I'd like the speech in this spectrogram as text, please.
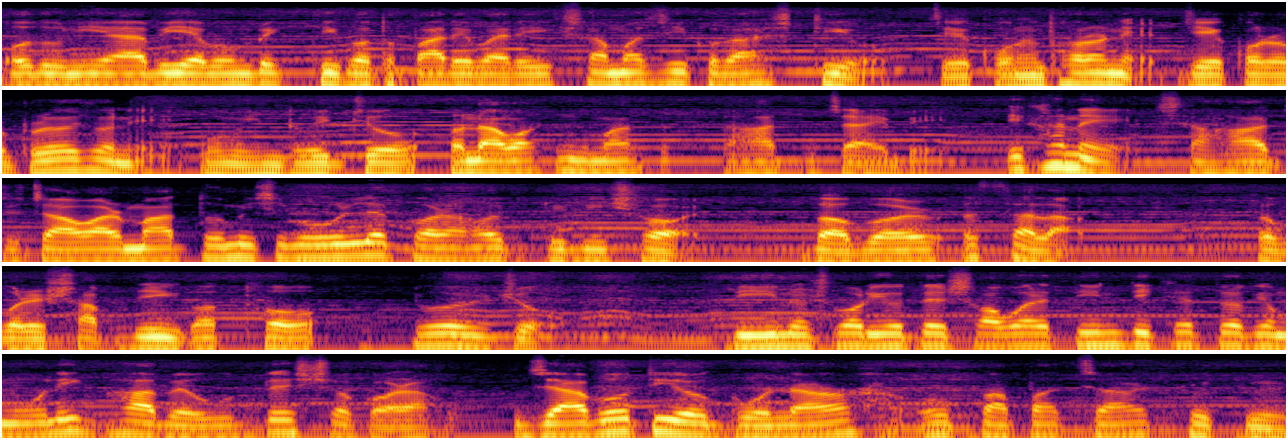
ও দুনিয়াবি এবং ব্যক্তিগত পারিবারিক, সামাজিক ও রাষ্ট্রীয় যে কোনো ধরনের যে কোনো প্রয়োজনে মুমিন ধৈর্য ও মাধ্যমে সাহায্য চাইবে। এখানে সাহায্য চাওয়ার মাধ্যম হিসেবে উল্লেখ করা হয় একটি বিষয়, সবর সালাম। সবরের শাব্দিক অর্থ ধৈর্য। দিন ও শরীয়তের সবরের তিনটি ক্ষেত্রকে মৌলিকভাবে উদ্দেশ্য করা হয়। যাবতীয় গুনাহ ও পাপাচার থেকে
